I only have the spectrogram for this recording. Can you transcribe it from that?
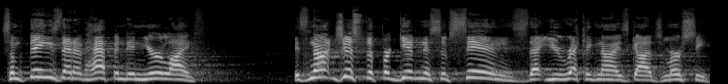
some things that have happened in your life. It's not just the forgiveness of sins that you recognize God's mercy,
